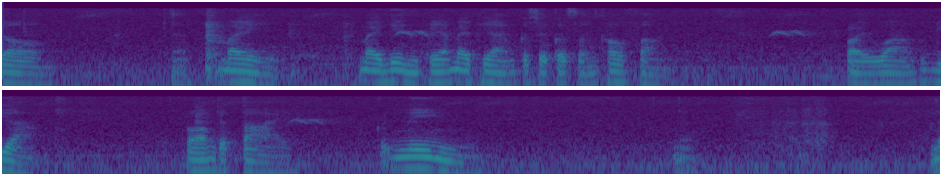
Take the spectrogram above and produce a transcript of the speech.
ยอมไม่ไม่ดิ้นพยายามไม่พยายามกระเสือกกระสนเข้าฝั่งปล่อยวางทุกอย่าง พร้อมจะตายก็นิ่ง ใน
